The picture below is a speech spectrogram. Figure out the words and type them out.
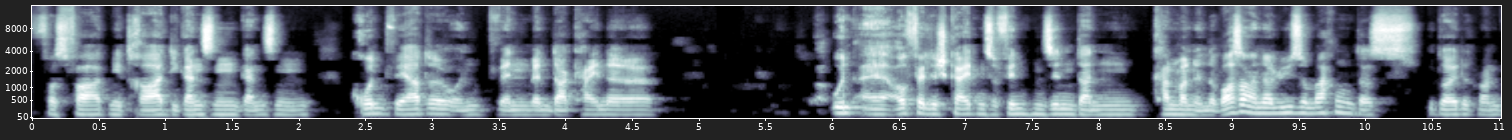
Phosphat, Nitrat, die ganzen, ganzen Grundwerte. Und wenn, wenn da keine Un äh, Auffälligkeiten zu finden sind, dann kann man eine Wasseranalyse machen. Das bedeutet, man,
